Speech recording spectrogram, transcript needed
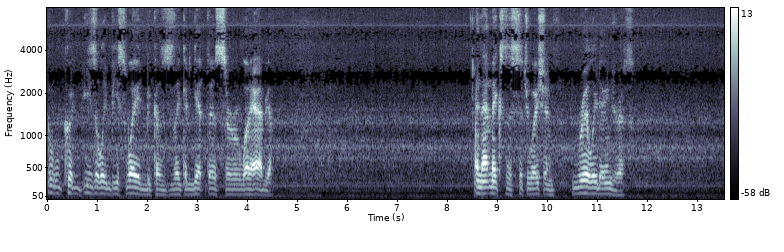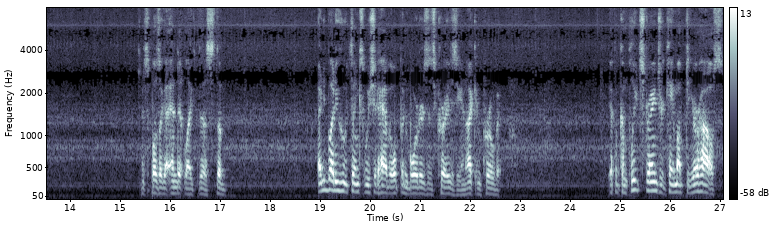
who could easily be swayed because they could get this or what have you. And that makes the situation really dangerous. I suppose I gotta end it like this. The anybody who thinks we should have open borders is crazy, and I can prove it. If a complete stranger came up to your house,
